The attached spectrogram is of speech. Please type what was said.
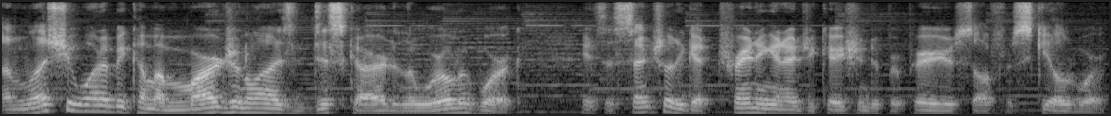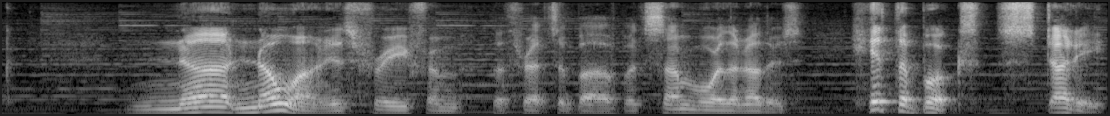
Unless you want to become a marginalized discard in the world of work, it's essential to get training and education to prepare yourself for skilled work. No, no one is free from the threats above, but some more than others. Hit the books, study,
